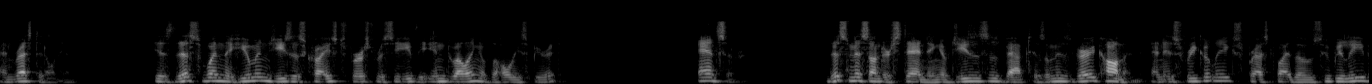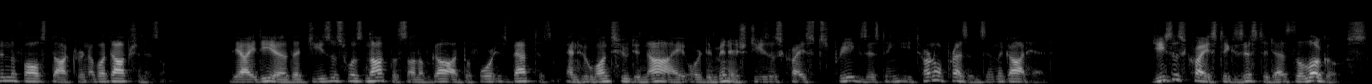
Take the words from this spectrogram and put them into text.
and rested on him. Is this when the human Jesus Christ first received the indwelling of the Holy Spirit? Answer. This misunderstanding of Jesus' baptism is very common and is frequently expressed by those who believe in the false doctrine of adoptionism, the idea that Jesus was not the Son of God before his baptism, and who want to deny or diminish Jesus Christ's pre-existing eternal presence in the Godhead. Jesus Christ existed as the Logos,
